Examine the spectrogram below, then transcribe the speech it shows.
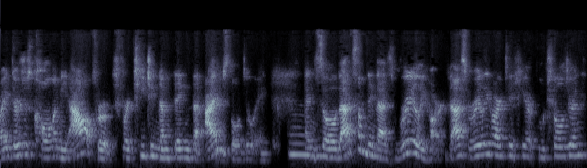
right? They're just calling me out for, for teaching them things that I'm still doing. Hmm. And so that's something that's really hard. That's really hard to hear from children.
